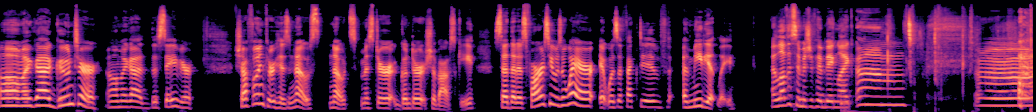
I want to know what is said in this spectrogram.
Oh my God, Gunter. Oh my God, the savior. Shuffling through his notes, notes, Mr. Gunter Schabowski said that as far as he was aware, it was effective immediately. I love this image of him being like, um, uh,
